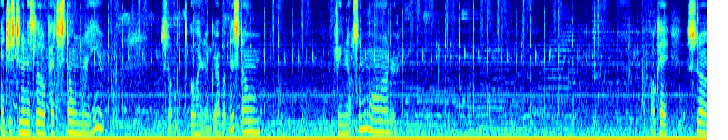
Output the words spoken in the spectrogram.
interested in this little patch of stone right here. So let's go ahead and grab up this stone. Drain out some water. Okay, so...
